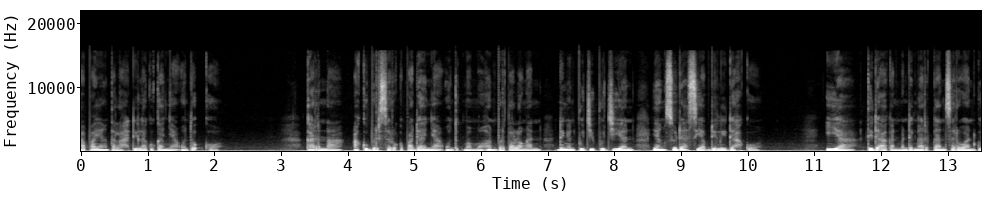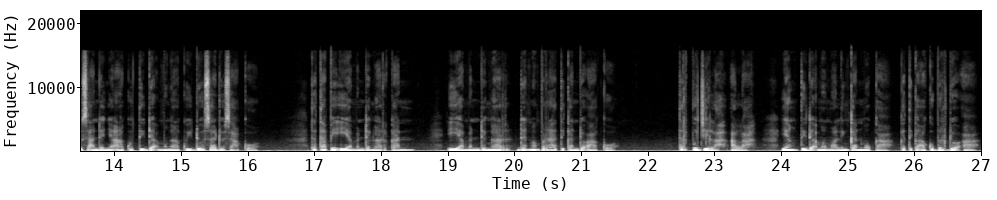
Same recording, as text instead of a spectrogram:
apa yang telah dilakukannya untukku karena aku berseru kepadanya untuk memohon pertolongan dengan puji-pujian yang sudah siap di lidahku. Ia tidak akan mendengarkan seruanku seandainya aku tidak mengakui dosa-dosaku. Tetapi ia mendengarkan, ia mendengar dan memperhatikan doaku. Terpujilah Allah yang tidak memalingkan muka ketika aku berdoa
